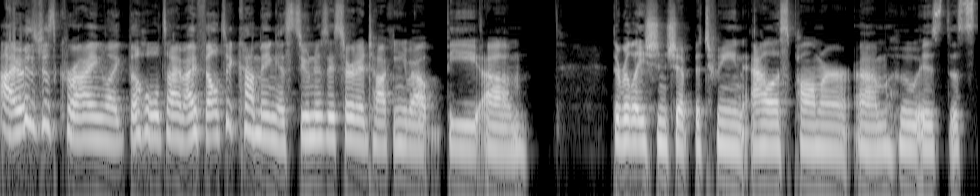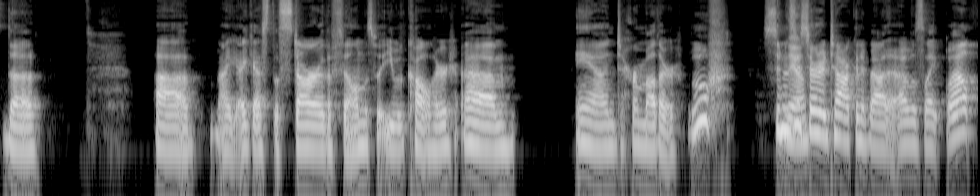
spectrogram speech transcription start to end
i was just crying like the whole time. I felt it coming as soon as they started talking about the um the relationship between alice palmer um who is this the uh I, I guess the star of the film is what you would call her um and her mother. Oof. As soon as Yeah. they started talking about it i was like well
